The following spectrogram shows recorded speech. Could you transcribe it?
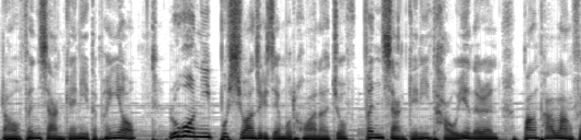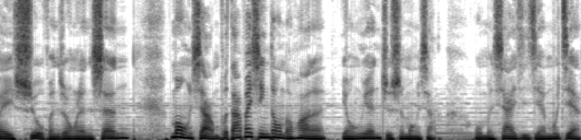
然后分享给你的朋友。如果你不喜欢这个节目的话呢，就分享给你讨厌的人，帮他浪费十五分钟人生。梦想不搭配行动的话呢，永远只是梦想。我们下一集节目见。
